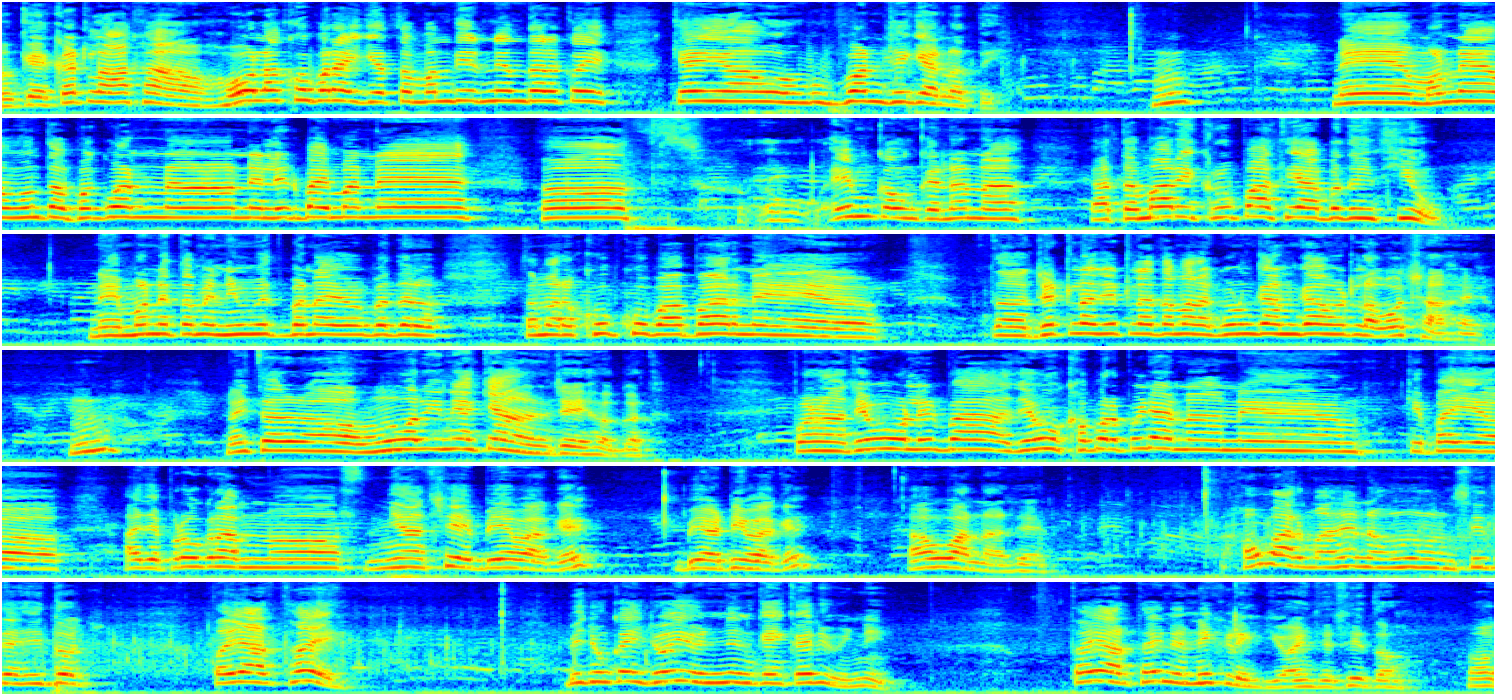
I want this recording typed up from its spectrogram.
કે કેટલા આખા હોલ આખો ભરાઈ ગયો તો મંદિરની અંદર કોઈ ક્યાંય ઊભવાની જગ્યા નથી. ને મને, હું તો ભગવાન ને લીરબાઈ મને એમ કહું કે ના ના આ તમારી કૃપાથી આ બધું થયું. ને મને તમે નિયમિત બનાવ્યો બદલ તમારો ખૂબ ખૂબ આભાર ને જેટલા જેટલા તમારા ગુણગાન ગાવ એટલા ઓછા છે હમ? નહીતર હું વળીને ક્યાં જઈ હગત? પણ જેવો લીલબા જેવો ખબર પડ્યા ના ને કે ભાઈ આજે પ્રોગ્રામ ત્યાં છે બે વાગે, બે અઢી વાગે, આવવાના છે. સવારમાં છે ને હું સીધે સીધો જ તૈયાર થઈ બીજું કંઈ જોયું નહીં ને કંઈ કર્યું નહીં. તૈયાર થઈને નીકળી ગયો અહીંથી સીધો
